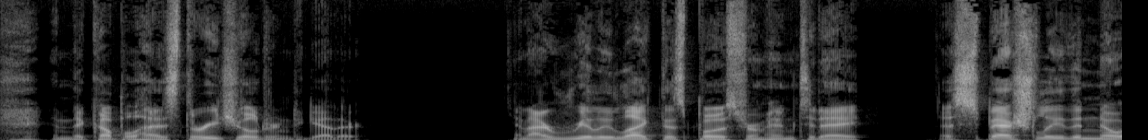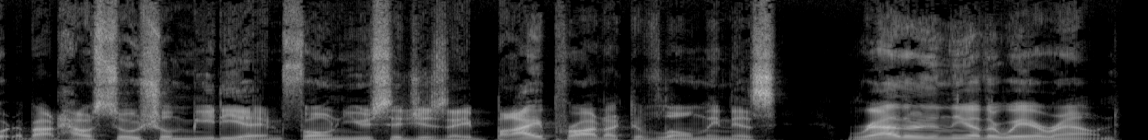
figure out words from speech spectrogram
and the couple has three children together. And I really like this post from him today, especially the note about how social media and phone usage is a byproduct of loneliness rather than the other way around.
